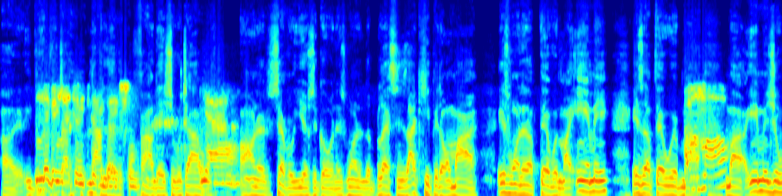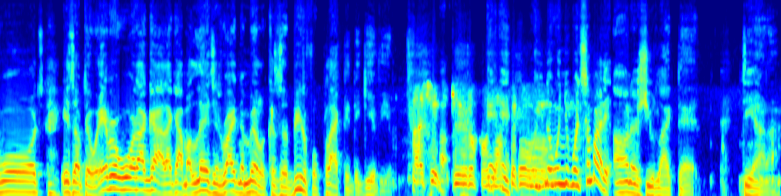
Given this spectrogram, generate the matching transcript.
Uh, Mm-hmm. Living Legends Foundation. Foundation, which I was Yeah. honored several years ago, and it's one of the blessings. I keep it on my. It's one up there with my Emmy. It's up there with my Uh-huh. my Image Awards. It's up there with every award I got. I got my Legends right in the middle because it's a beautiful plaque that they give you. Such a beautiful, yes, And- and, you know, when you, when somebody honors you like that, Dyana,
